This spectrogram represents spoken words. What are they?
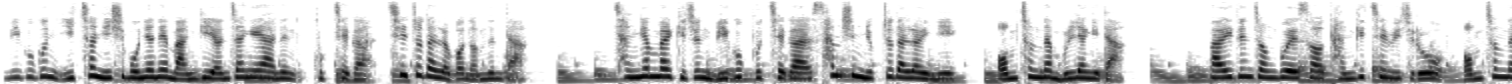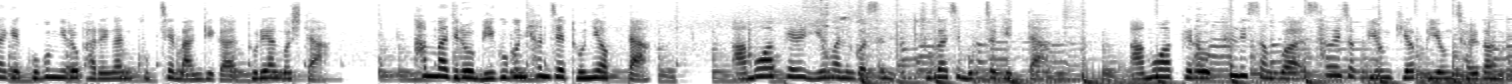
미국은 2025년에 만기 연장해야 하는 국채가 7조 달러가 넘는다. 작년 말 기준 미국 부채가 36조 달러이니 엄청난 물량이다. 바이든 정부에서 단기채 위주로 엄청나게 고금리로 발행한 국채 만기가 도래한 것이다. 한마디로 미국은 현재 돈이 없다. 암호화폐를 이용하는 것은 두 가지 목적이 있다. 암호화폐로 편리성과 사회적 비용, 기업 비용 절감으로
